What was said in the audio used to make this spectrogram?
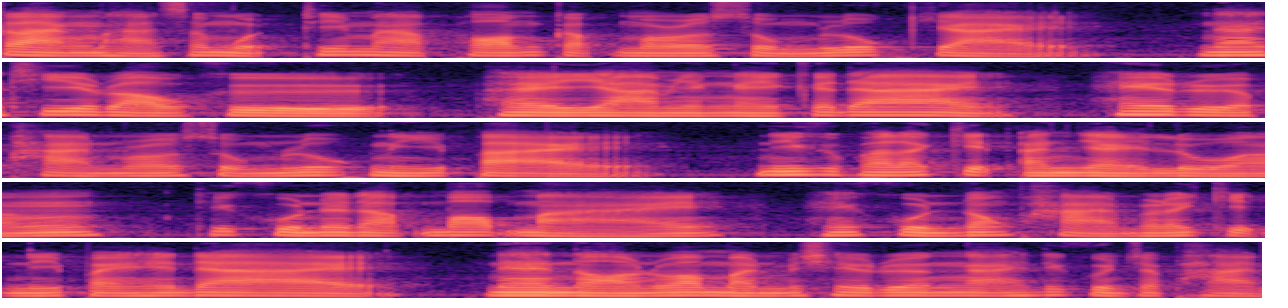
กลางมหาสมุทรที่มาพร้อมกับมรสุมลูกใหญ่ หน้าที่เราคือ พยายามยังไงก็ได้ ให้เรือผ่านมรสุมลูกนี้ไป นี่คือภารกิจอันใหญ่หลวงที่คุณได้รับมอบหมาย ให้คุณต้องผ่านภารกิจนี้ไปให้ได้ แน่นอนว่ามันไม่ใช่เรื่องง่ายที่คุณจะผ่าน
